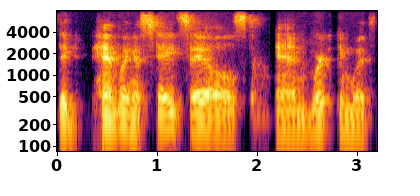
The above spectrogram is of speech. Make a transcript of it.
They handling estate sales and working with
